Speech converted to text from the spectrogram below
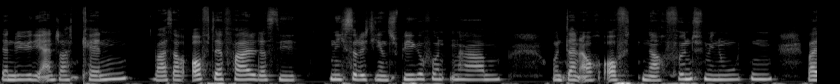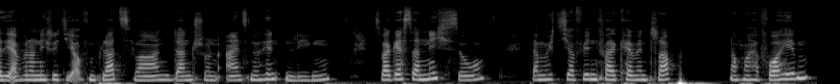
Denn wie wir die Eintracht kennen, war es auch oft der Fall, dass sie nicht so richtig ins Spiel gefunden haben und dann auch oft nach fünf Minuten, weil sie einfach noch nicht richtig auf dem Platz waren, dann schon 1-0 hinten liegen. Das war gestern nicht so. Da möchte ich auf jeden Fall Kevin Trapp nochmal hervorheben.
